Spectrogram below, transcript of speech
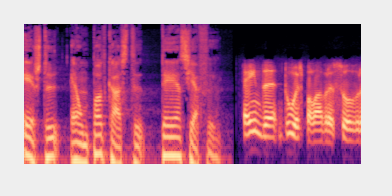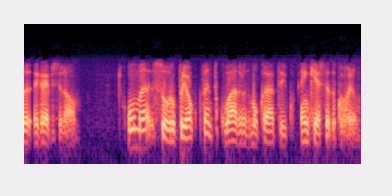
Este é um podcast TSF. Ainda duas palavras sobre a greve geral. Uma sobre o preocupante quadro democrático em que esta decorreu.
